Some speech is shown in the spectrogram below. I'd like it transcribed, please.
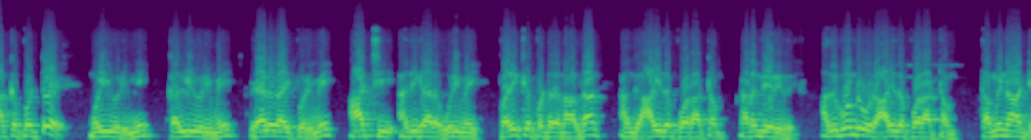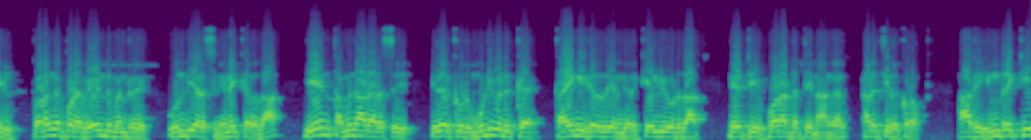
ஆக்கப்பட்டு மொழி உரிமை கல்வி உரிமை வேலைவாய்ப்பு உரிமை ஆட்சி அதிகார உரிமை பறிக்கப்பட்டதனால்தான் அங்கு ஆயுத போராட்டம் நடந்தேறியது. அதுபோன்று ஒரு ஆயுத போராட்டம் தமிழ்நாட்டில் தொடங்கப்பட வேண்டும் என்று ஒன்றிய அரசு நினைக்கிறதா? ஏன் தமிழ்நாடு அரசு இதற்கு ஒரு முடிவெடுக்க தயங்குகிறது என்கிற கேள்வியோடு தான் நேற்றைய போராட்டத்தை நாங்கள் நடத்தியிருக்கிறோம். ஆக இன்றைக்கு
